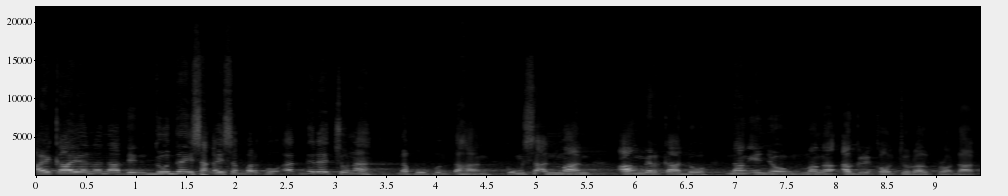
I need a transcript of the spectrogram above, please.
ay kaya na natin doon na isakay sa barko at diretso na napupuntahan kung saan man ang merkado ng inyong mga agricultural product.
